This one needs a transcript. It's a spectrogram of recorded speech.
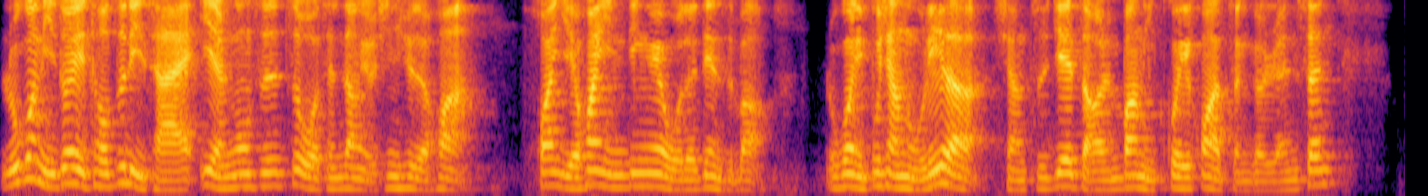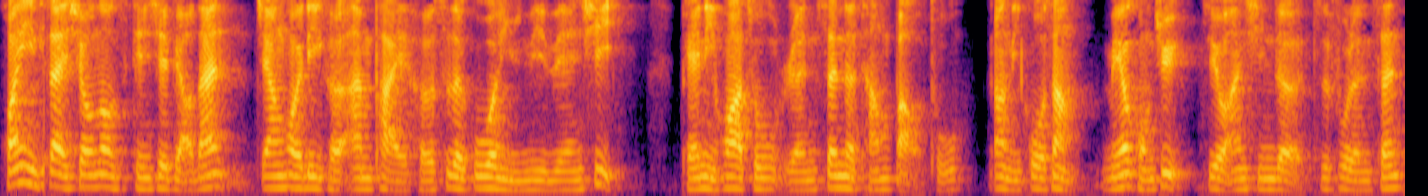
如果你对投资理财、艺人公司、自我成长有兴趣的话，欢也欢迎订阅我的电子报。如果你不想努力了，想直接找人帮你规划整个人生，欢迎在 Show Notes 填写表单，将会立刻安排合适的顾问与你联系。陪你画出人生的藏宝图，让你过上没有恐惧、只有安心的致富人生。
